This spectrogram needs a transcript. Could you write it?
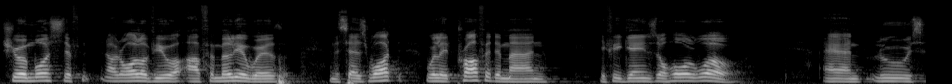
sure most, if not all of you, are familiar with. And it says, What will it profit a man if he gains the whole world and lose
